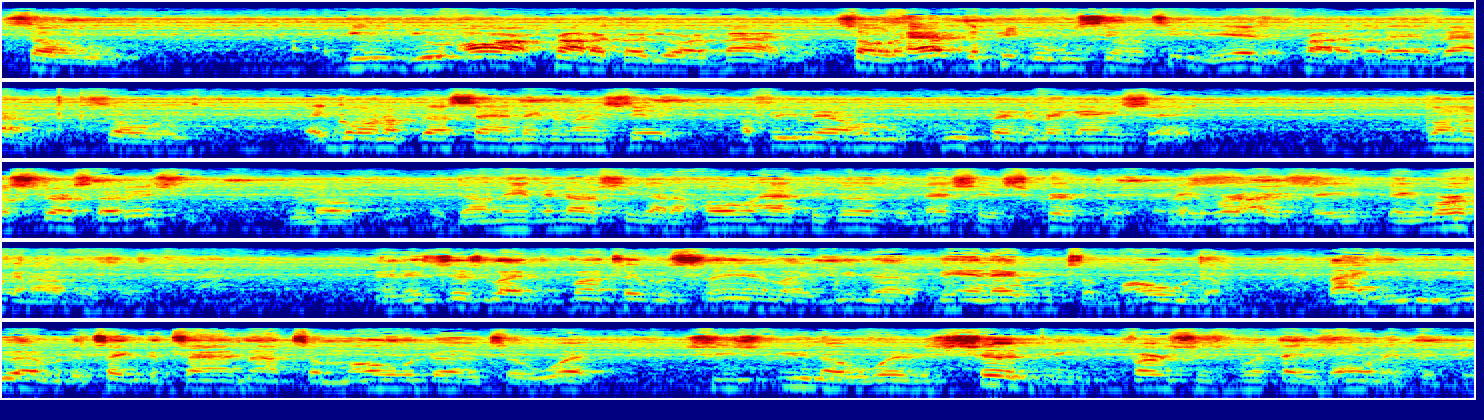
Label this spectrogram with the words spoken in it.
So you you are a product of your environment. So half the people we see on TV is a product of their environment. So if they going up there saying niggas ain't shit, a female who, who think a nigga ain't shit, gonna stress that issue. You know, They don't even know she got a whole happy husband. That shit's scripted, and they working they they working off this. And it's just like Devontae was saying, like we not being able to mold them. Like you, you able to take the time out to mold her to what she's, you know, what it should be versus what they want it to be.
